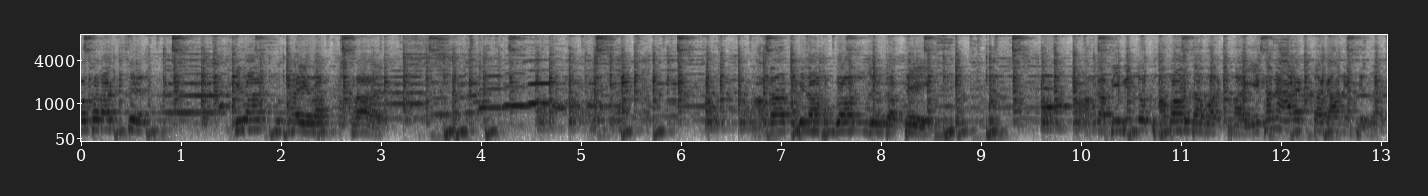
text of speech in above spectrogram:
কথা রাখছেন। ছিলাম কোথায়, এলাম কোথায়? আমরা ছিলাম গঞ্জ যাতে আমরা বিভিন্ন খাবার দাবার খাই। এখানে আরেকটা গান এসে যায়।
